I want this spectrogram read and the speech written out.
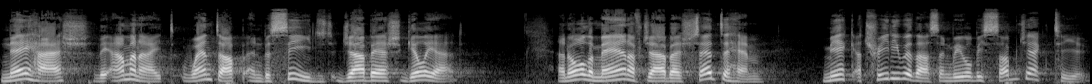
Nahash the Ammonite went up and besieged Jabesh Gilead. And all the men of Jabesh said to him, Make a treaty with us, and we will be subject to you.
